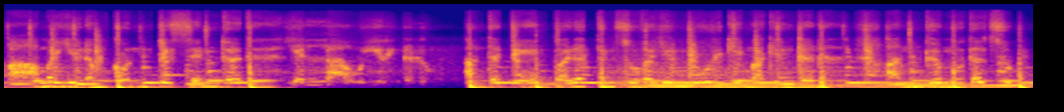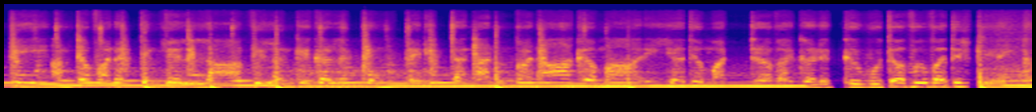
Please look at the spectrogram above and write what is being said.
ஆமையிடம் கொண்டு சென்றது. பழத்தின் சுவையில் மூழ்கி மகிழ்ந்தன. அங்கு முதல் சுட்டி அந்த வனத்தின் எல்லா விலங்குகளுக்கும் பிடித்த நண்பனாக மாறியது மற்றவர்களுக்கு உதவுவதில் கிடைக்கும்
